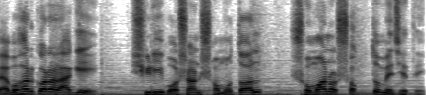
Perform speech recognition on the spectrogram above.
ব্যবহার করার আগে সিঁড়ি বসান সমতল, সমান ও শক্ত মেঝেতে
